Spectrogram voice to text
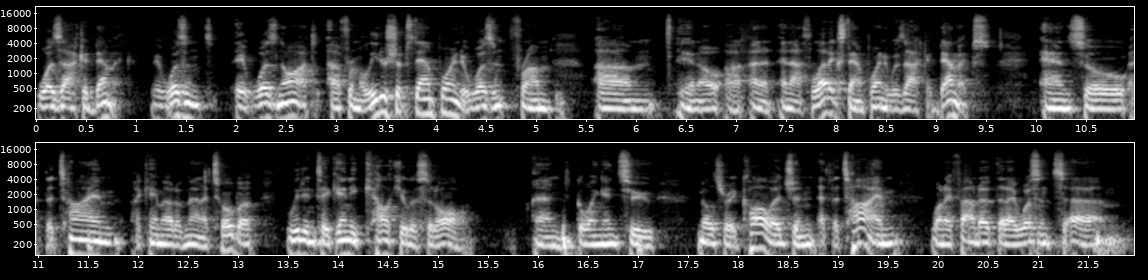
was academic. It wasn't. It was not uh, from a leadership standpoint. It wasn't from um, you know uh, an, an athletic standpoint. It was academics. And so at the time I came out of Manitoba, we didn't take any calculus at all. And going into military college, and at the time, when I found out that I wasn't um,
